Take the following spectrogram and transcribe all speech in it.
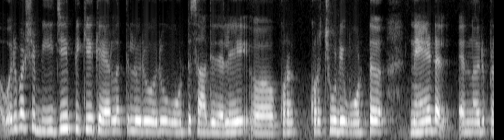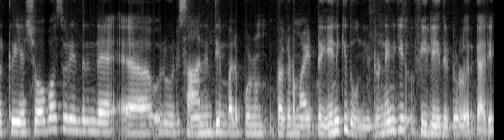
ഒരു പക്ഷേ ബി ജെ പിക്ക് കേരളത്തിൽ ഒരു ഒരു വോട്ട് സാധ്യത അല്ലെങ്കിൽ കുറ- കുറച്ചുകൂടി വോട്ട് നേടൽ എന്നൊരു പ്രക്രിയ ശോഭാ സുരേന്ദ്രന്റെ ഒരു ഒരു സാന്നിധ്യം പലപ്പോഴും പ്രകടമായിട്ട് എനിക്ക് തോന്നിയിട്ടുണ്ട്. എനിക്ക് ഫീൽ ചെയ്തിട്ടുള്ള ഒരു കാര്യം.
